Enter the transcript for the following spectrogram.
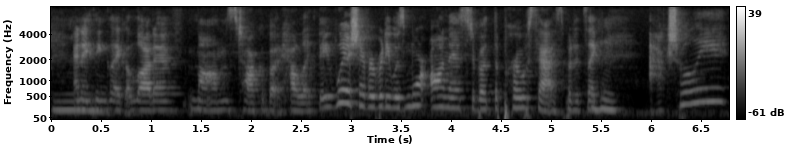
And I mm. think like a lot of moms talk about how like they wish everybody was more honest about the process, but it's like mm-hmm. actually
